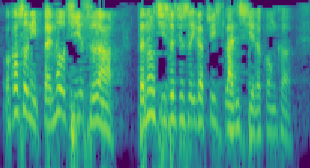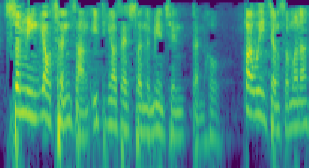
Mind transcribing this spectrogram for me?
我告诉你，等候其实啊。等候其实就是一个最难写的功课。生命要成长，一定要在神的面前等候。大卫讲什么呢？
